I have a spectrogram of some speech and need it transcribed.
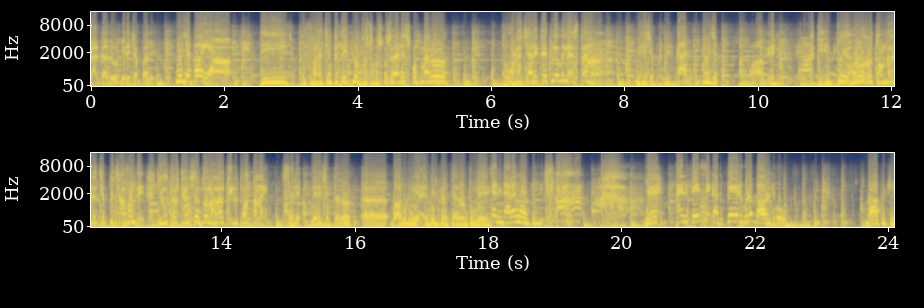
కాదు కాదు మీరే చెప్పాలి. నువ్వు చెప్పవయ్యా. గువ్వల జంట టైప్లో గుసగుసలాడేసుకుంటున్నారు గూఢచారి టైప్లో వినేస్తాను? మీరే చెప్పండి. కాదు నువ్వు చెప్పు. అబ్బా మీరే చెప్పండి. అదేంటో ఎవరో ఒకరు తొందరగా చెప్పి చావండి. యువతల టెన్షన్తో నరాలు తెగిపోతున్నాయి. సరే నేనే చెప్తాను. ఆ, బాబుకి మీ ఆయన పేరు పెడితే ఎలా ఉంటుంది? చండాలంగా ఉంటుంది. ఏ? ఆయన ఫేసే కాదు పేరు కూడా ఓ, బాగుంటుంది బాబుకి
